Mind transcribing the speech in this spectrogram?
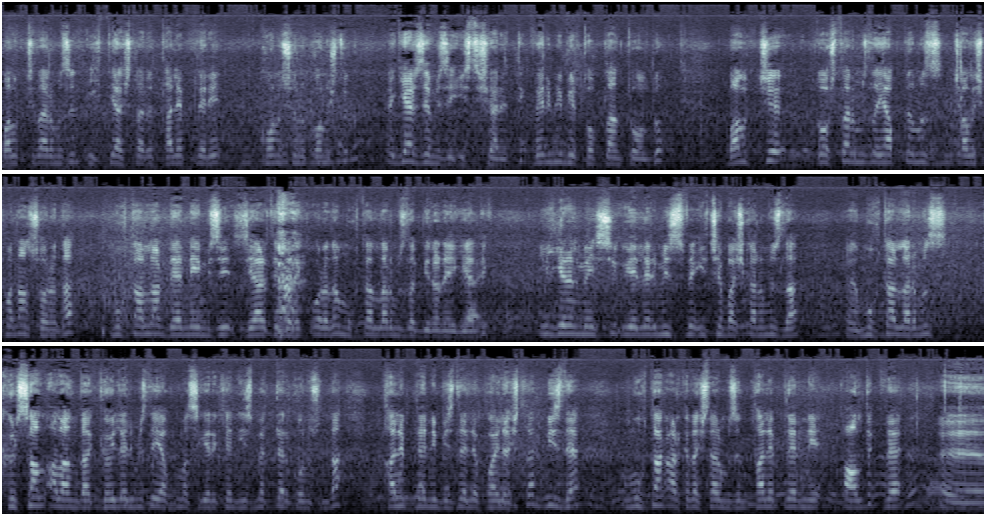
balıkçılarımızın ihtiyaçları, talepleri konusunu konuştuk ve Gerze'mizi istişare ettik. Verimli bir toplantı oldu. Balıkçı dostlarımızla yaptığımız çalışmadan sonra da Muhtarlar Derneğimizi ziyaret ederek orada muhtarlarımızla bir araya geldik. İl Genel Meclisi üyelerimiz ve ilçe başkanımızla e, muhtarlarımız kırsal alanda köylerimizde yapılması gereken hizmetler konusunda taleplerini bizlerle paylaştılar. Biz de muhtar arkadaşlarımızın taleplerini aldık ve e,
